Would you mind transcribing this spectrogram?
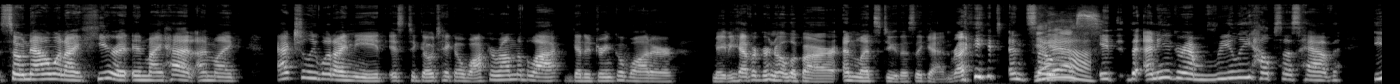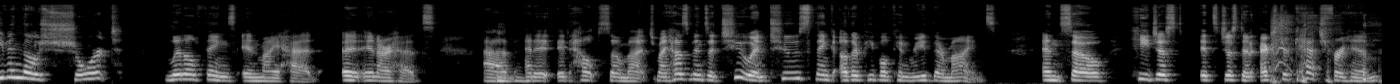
so now when I hear it in my head, I'm like, actually, what I need is to go take a walk around the block, get a drink of water, maybe have a granola bar, and let's do this again, right? And so it the enneagram really helps us have even those short little things in my head in, our heads. Um, Mhm. and it, it helps so much. My husband's a two and twos think other people can read their minds. And so he just it's just an extra catch for him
